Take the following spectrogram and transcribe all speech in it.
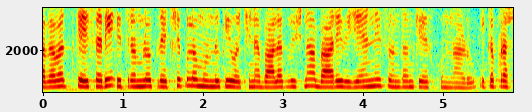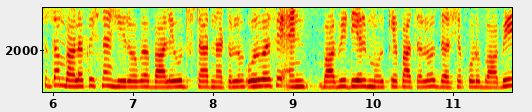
భగవత్ కేసరి చిత్రంలో ప్రేక్షకుల ముందుకి వచ్చిన బాలకృష్ణ భారీ విజయాన్ని సొంతం చేసుకున్నాడు. ఇక ప్రస్తుతం బాలకృష్ణ హీరోగా బాలీవుడ్ స్టార్ నటులు ఉర్వశి అండ్ బాబీ డియల్ ముఖ్య పాత్రలో దర్శకుడు బాబీ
